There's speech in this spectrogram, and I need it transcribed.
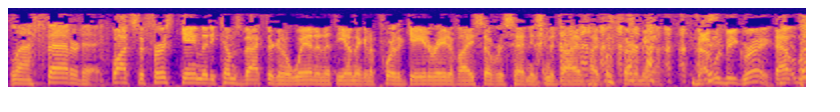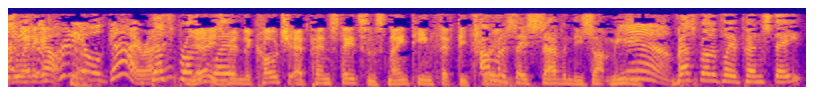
last Saturday. Watch, the first game that he comes back, they're going to win, and at the end, they're going to pour the Gatorade of ice over his head, and he's going to die of hypothermia. That would be great. That would be the way to He's a go. pretty old guy, right? Best brother yeah, player. he's been the coach at Penn State since 1953. I'm going to say 70 something easy. Yeah. Best brother play at Penn State.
